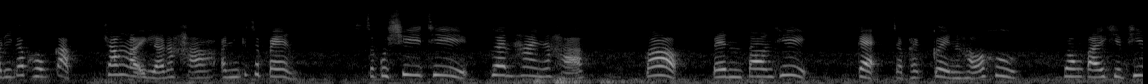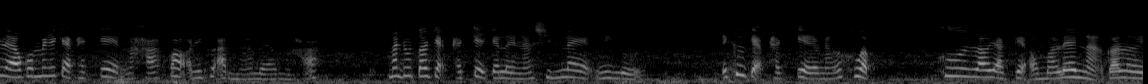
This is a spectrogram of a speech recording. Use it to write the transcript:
วันนี้ก็พบกับช่องเราอีกแล้วนะคะ อันนี้ก็จะเป็นสกุชี่ที่เพื่อนให้นะคะ ก็เป็นตอนที่แกะจากแพ็กเกจนะคะ ก็คือลงไปคลิปที่แล้วก็ไม่ได้แกะแพ็กเกจนะคะ ก็อันนี้คืออาบน้ำแล้วนะคะ มาดูตอนแกะแพ็กเกจกันเลยนะ ชิ้นแรกนี่เลยนี่คือแกะแพ็กเกจแล้วนะก็คือแบบคือเราอยากแกะออกมาเล่นน่ะ ก็เลย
